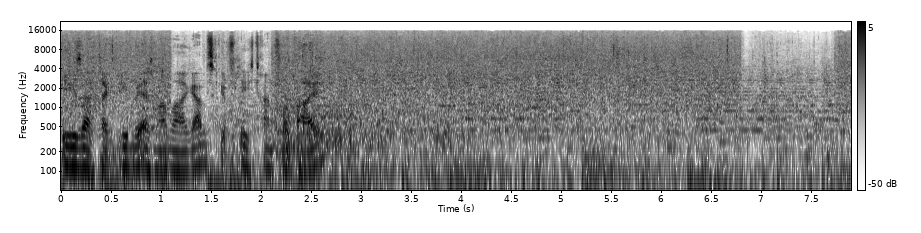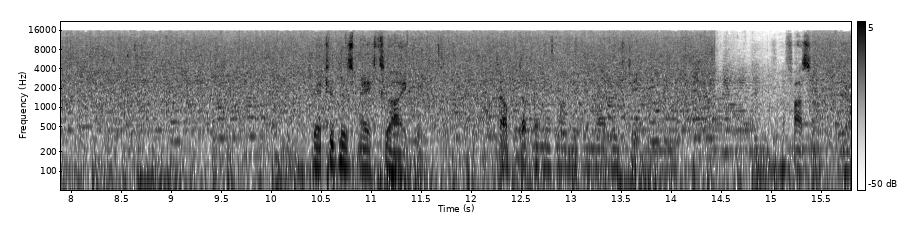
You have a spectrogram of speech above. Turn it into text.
Wie gesagt, da gehen wir erstmal mal ganz gepflegt dran vorbei. Der Typ ist mir echt zu heikel. Ich glaube, da bin ich noch nicht in der richtigen Verfassung. Ja.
